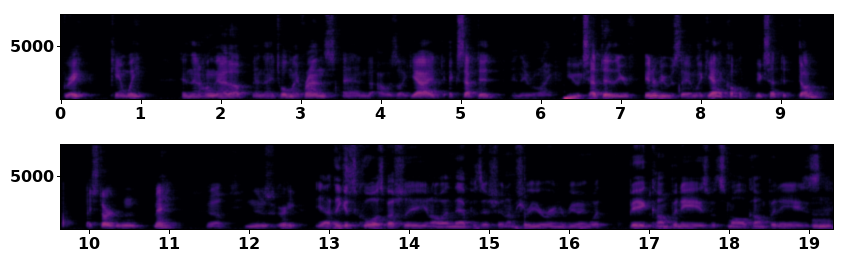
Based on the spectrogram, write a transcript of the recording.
great, can't wait." And then hung that up, and I told my friends, and I was like, "Yeah, I accepted." And they were like, "You accepted? Your interview was today." I'm like, "Yeah, I called, accepted, done. I start in May." Yeah. and it was great. Yeah, I think it's cool, especially, you know, in that position. I'm sure you were interviewing with big companies, with small companies, Mm.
